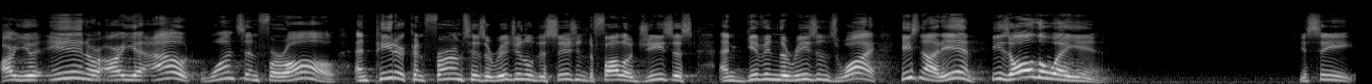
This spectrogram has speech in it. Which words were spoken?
Are you in or are you out once and for all? And Peter confirms his original decision to follow Jesus and giving the reasons why. He's not in, he's all the way in. You see,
